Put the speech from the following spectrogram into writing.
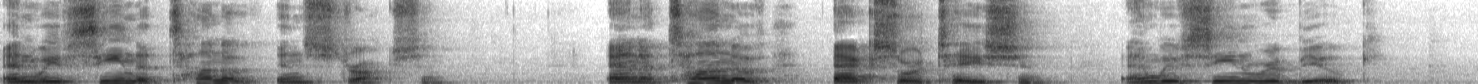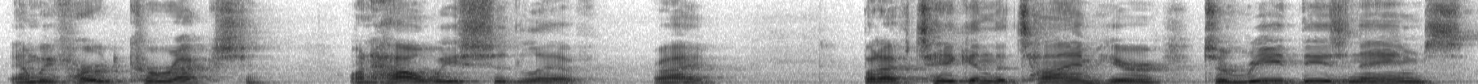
and we've seen a ton of instruction and a ton of exhortation, and we've seen rebuke, and we've heard correction on how we should live, right? But I've taken the time here to read these names,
